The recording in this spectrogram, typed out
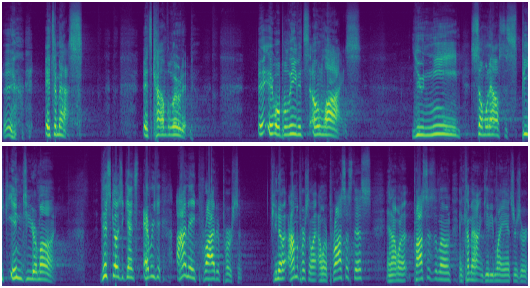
it's a mess. It's convoluted. It, it will believe its own lies. You need someone else to speak into your mind. This goes against everything. I'm a private person. If you know, I'm a person like I want to process this and I want to process it alone and come out and give you my answers or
